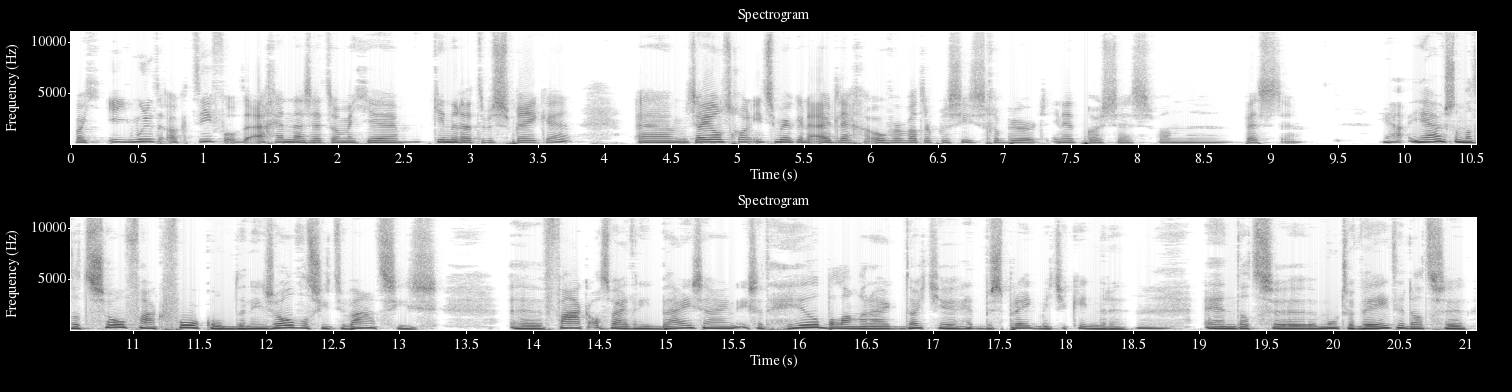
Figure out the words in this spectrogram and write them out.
Wat je, moet het actief op de agenda zetten om met je kinderen te bespreken. Um, zou je ons gewoon iets meer kunnen uitleggen over wat er precies gebeurt in het proces van uh, pesten? Ja, juist omdat het zo vaak voorkomt en in zoveel situaties. Uh, vaak als wij er niet bij zijn, is het heel belangrijk dat je het bespreekt met je kinderen. Hmm. En dat ze moeten weten dat ze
